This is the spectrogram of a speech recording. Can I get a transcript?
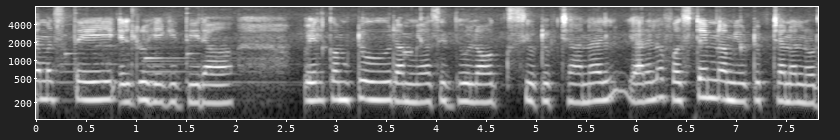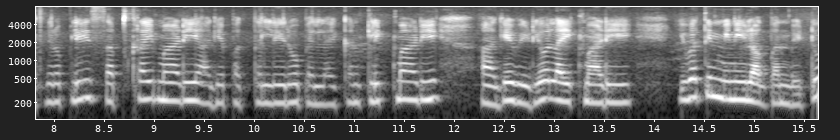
ನಮಸ್ತೆ ಎಲ್ಲರೂ ಹೇಗಿದ್ದೀರಾ? Welcome to Ramya Siddu vlogs YouTube channel. ಯಾರೆಲ್ಲ ಫಸ್ಟ್ ಟೈಮ್ ನಮ್ಮ ಯೂಟ್ಯೂಬ್ ಚಾನಲ್ ನೋಡ್ತಿದ್ದೀರೋ, ಪ್ಲೀಸ್ ಸಬ್ಸ್ಕ್ರೈಬ್ ಮಾಡಿ, ಹಾಗೆ ಪಕ್ಕದಲ್ಲಿರೋ ಬೆಲ್ ಐಕನ್ ಕ್ಲಿಕ್ ಮಾಡಿ, ಹಾಗೆ ವಿಡಿಯೋ ಲೈಕ್ ಮಾಡಿ. ಇವತ್ತಿನ ಮಿನಿ ವ್ಲಾಗ್ ಬಂದುಬಿಟ್ಟು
